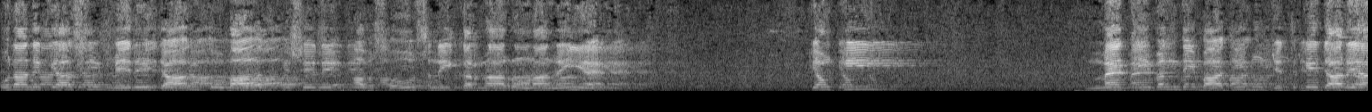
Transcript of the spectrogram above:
ਉਹਨਾਂ ਨੇ ਕਿਹਾ ਸੀ, ਮੇਰੇ ਜਾਣ ਤੋਂ ਬਾਅਦ ਕਿਸੇ ਨੇ ਅਫਸੋਸ ਨਹੀਂ ਕਰਨਾ, ਰੋਣਾ ਨਹੀਂ ਹੈ। ਕਿਉਂਕਿ ਮੈਂ ਜੀਵਨ ਦੀ ਬਾਜੀ ਨੂੰ ਜਿੱਤ ਕੇ ਜਾ ਰਿਹਾ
